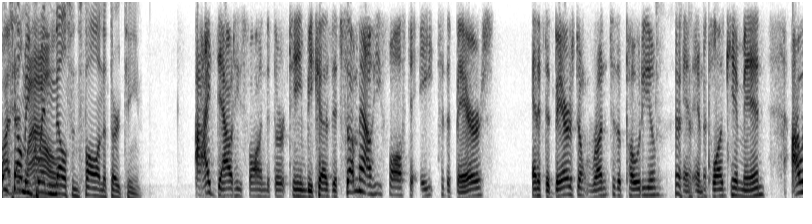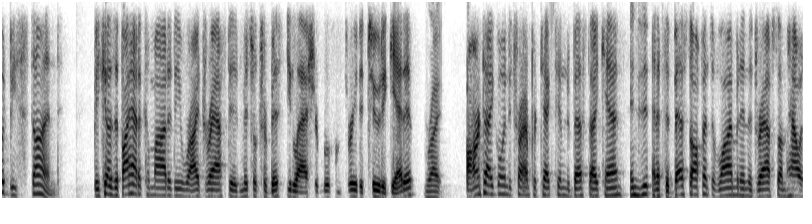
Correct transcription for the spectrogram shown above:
linemen- tell me Wow. Quenton Nelson's falling to 13. I doubt he's falling to 13 because if somehow he falls to eight to the Bears, and if the Bears don't run to the podium and, and plug him in, I would be stunned. Because if I had a commodity where I drafted Mitchell Trubisky last year, moved from three to two to get him, Right. Aren't I going to try and protect him the best I can? And did, And if the best offensive lineman in the draft somehow is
